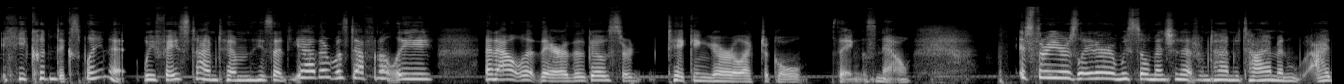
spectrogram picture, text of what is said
he couldn't explain it. We FaceTimed him. He said, yeah, there was definitely an outlet there. The ghosts are taking your electrical things now it's three years later and we still mention it from time to time and I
